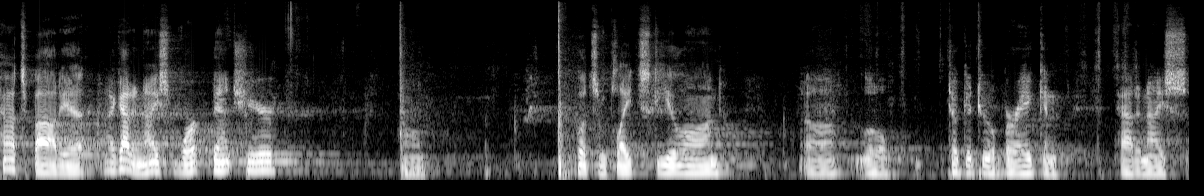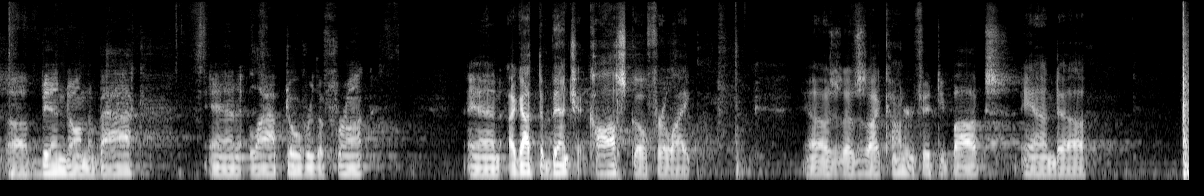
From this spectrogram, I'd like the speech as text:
that's about it. I got a nice workbench here. Um, put some plate steel on. Uh, little took it to a break and had a nice uh, bend on the back and it lapped over the front. And I got the bench at Costco for like, you know, it was, it was like 150 bucks. And uh, uh,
